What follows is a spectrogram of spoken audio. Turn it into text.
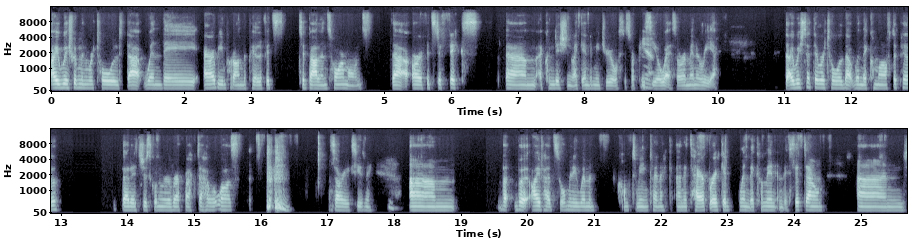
I wish women were told that when they are being put on the pill, if it's to balance hormones that or if it's to fix um, a condition like endometriosis or PCOS yeah. or amenorrhea. I wish that they were told that when they come off the pill, that it's just going to revert back to how it was. Sorry, excuse me. Um, but but I've had so many women come to me in clinic, and it's heartbreaking when they come in and they sit down, and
